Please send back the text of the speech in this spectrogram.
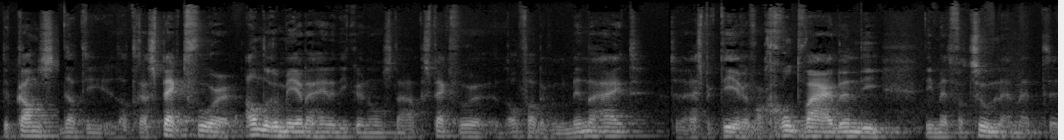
de kans dat die, dat respect voor andere meerderheden die kunnen ontstaan, respect voor de opvatting van de minderheid, het respecteren van grondwaarden die, die met fatsoen en met, uh,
